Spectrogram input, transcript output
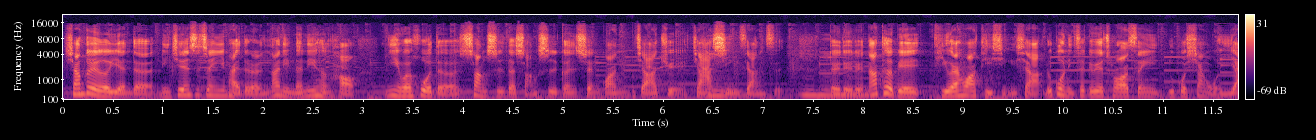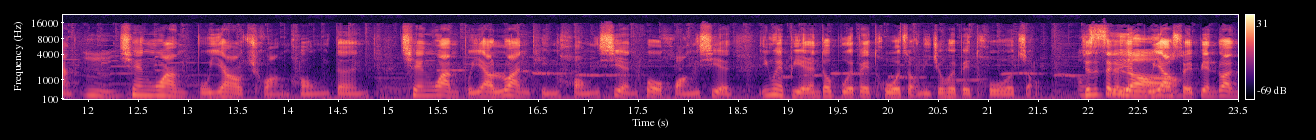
相对而言的，你今天是正义牌的人，那你能力很好，你也会获得上司的赏识跟升官加爵加薪这样子。嗯对对对，那特别题外话提醒一下，如果你这个月抽到生意，如果像我一样，嗯。千万不要闯红灯，千万不要乱停红线或黄线，因为别人都不会被拖走，你就会被拖走。就是这个月哦。不要随便乱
